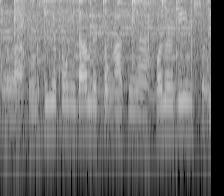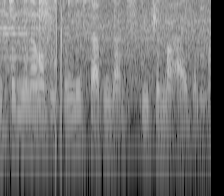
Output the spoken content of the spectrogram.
So, uh, kung gusto niyo pong i-download tong ating uh, Honor game, so install niyo naman po itong link sa ating uh, description mga idol, no?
